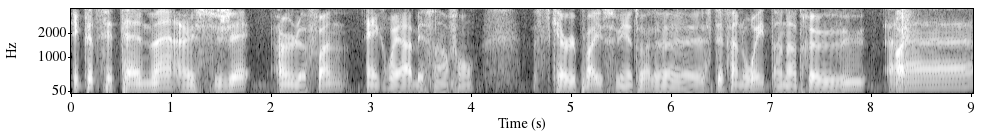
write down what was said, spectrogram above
Écoute, c'est tellement un sujet, un, le fun, incroyable et sans fond. Scary Price, souviens-toi, Stéphane Waite en entrevue à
